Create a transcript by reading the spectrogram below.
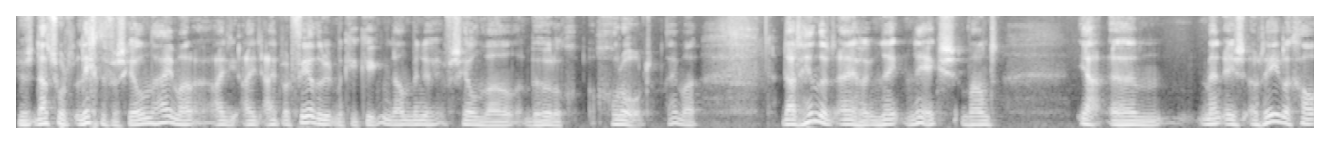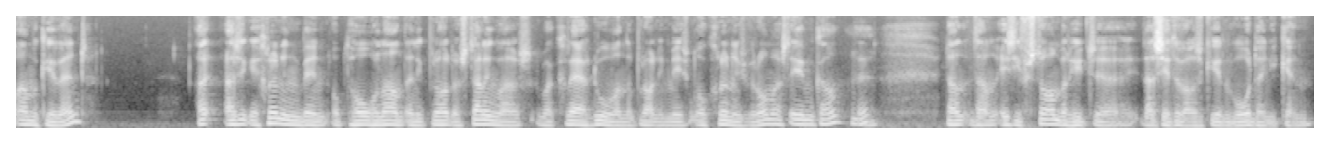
Dus dat soort lichte verschillen. Hij, maar als je wat verder uit elkaar kijken... dan zijn de verschillen wel behoorlijk groot. Hè? Maar dat hindert eigenlijk niks. Want ja, um, men is redelijk gauw aan elkaar gewend als ik in Groningen ben op het Hoge Land en ik praat door stelling was, wat ik graag doe, want dan praat ik meestal ook Gronings weer om als het even kan. Mhm. Hè? Dan, dan is die verstaanbaarheid, uh, dan zit er wel eens een keer een woord dat je niet ken.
